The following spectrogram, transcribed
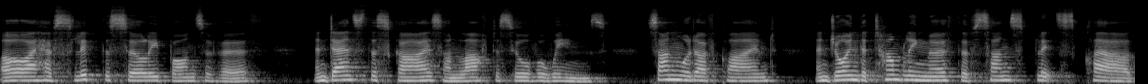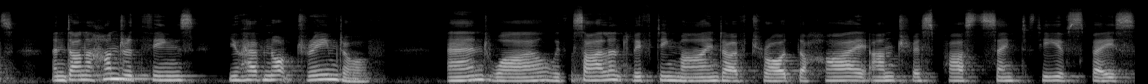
Oh, I have slipped the surly bonds of earth and danced the skies on laughter silver wings. Sunward I've climbed and joined the tumbling mirth of sun splits clouds and done a hundred things you have not dreamed of. And while with silent lifting mind I've trod the high untrespassed sanctity of space,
